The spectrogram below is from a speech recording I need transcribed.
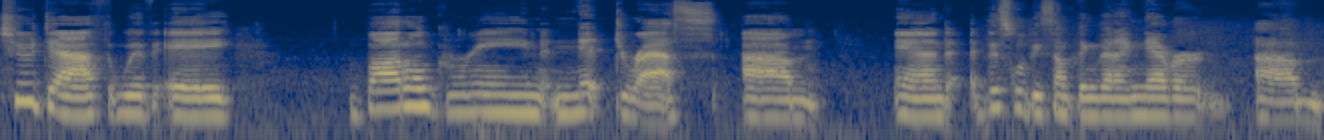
to death with a bottle green knit dress um, and this will be something that I never um,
